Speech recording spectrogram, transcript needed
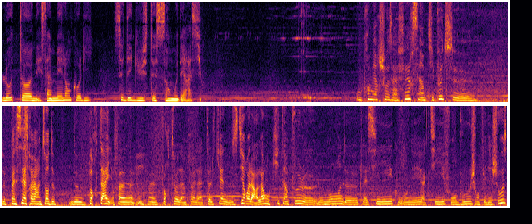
L'automne et sa mélancolie se dégustent sans modération. Une première chose à faire, c'est un petit peu de se de passer à travers une sorte de, portail, enfin mm. un peu à la Tolkien, de se dire voilà, là on quitte un peu le, monde classique où on est actif, où on bouge, où on fait des choses,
